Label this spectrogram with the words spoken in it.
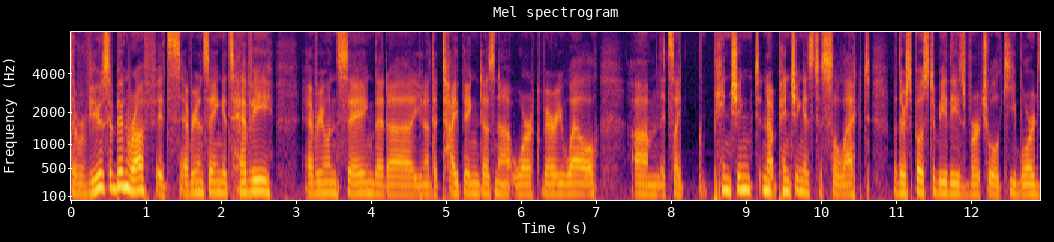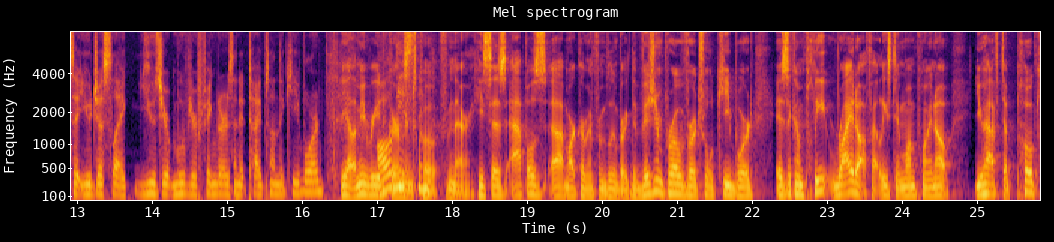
the reviews have been rough. It's everyone's saying it's heavy. Everyone's saying that uh, you know the typing does not work very well. Um, it's like pinching. To, no, pinching is to select, but there's supposed to be these virtual keyboards that you just like use your move your fingers and it types on the keyboard. Yeah, let me read All Gurman's quote from there. He says Apple's uh, Mark Gurman from Bloomberg, the Vision Pro virtual keyboard is a complete write off, at least in 1.0. You have to poke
